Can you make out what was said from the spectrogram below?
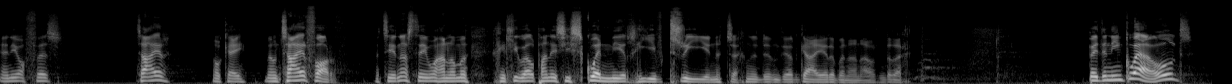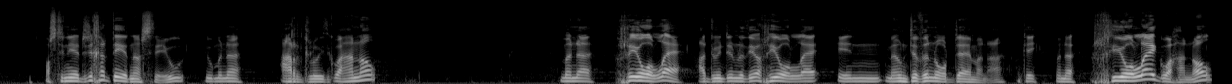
Any offers? Tair? Oce. Okay. Mewn tair ffordd. Y teirnas ddiw wahanol. Chi'n lli weld pan nes i sgwennu'r rhif tri yn ytrach yn y defnyddio'r gair y byna nawr. Ydych? Be dyn ni'n gweld, os dyn ni'n edrych ar deirnas ddiw, yw mae yna arglwydd gwahanol. Mae yna rheolau, a dwi'n defnyddio rheolau in, mewn dyfynodau yma yna. Okay? Mae yna rheolau gwahanol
